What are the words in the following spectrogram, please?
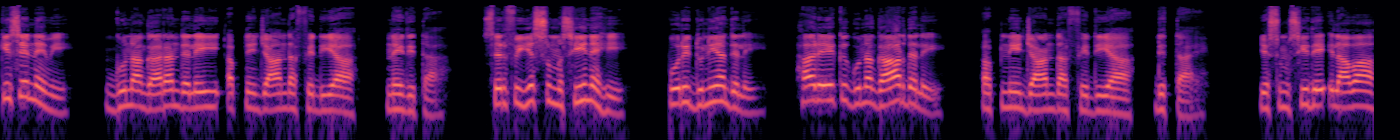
ਕਿਸੇ ਨੇ ਵੀ ਗੁਨਾਹਗਾਰਾਂ ਦੇ ਲਈ ਆਪਣੀ ਜਾਨ ਦਾ ਫਿਦਿਆ ਨਹੀਂ ਦਿੱਤਾ ਸਿਰਫ ਯਿਸੂ ਮਸੀਹ ਨੇ ਹੀ ਪੂਰੀ ਦੁਨੀਆ ਦੇ ਲਈ ਹਰ ਇੱਕ ਗੁਨਾਹਗਾਰ ਦੇ ਲਈ ਆਪਣੀ ਜਾਨ ਦਾ ਫਿਦਿਆ ਦਿੱਤਾ ਹੈ ਯਿਸੂ ਮਸੀਹ ਦੇ ਇਲਾਵਾ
